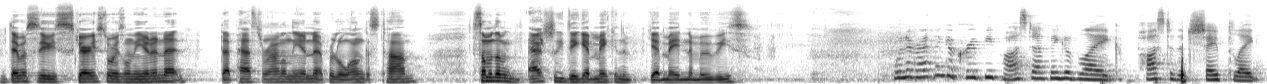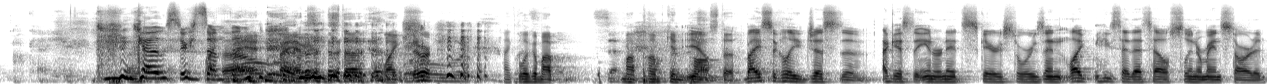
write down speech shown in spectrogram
there was these scary stories on the internet that passed around on the internet for the longest time. Some of them actually did get making get made into movies. Whenever I think of creepy pasta, I think of like pasta that's shaped like okay. ghosts or something. Bats stuff. Like like look at my my pumpkin Yeah, pasta. basically just uh, I guess the internet's scary stories, and like he said, that's how Slender Man started,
